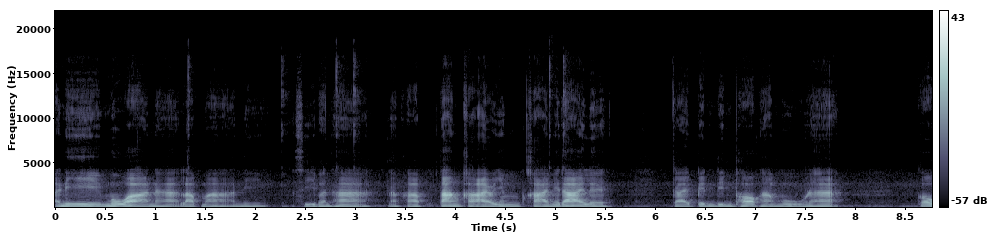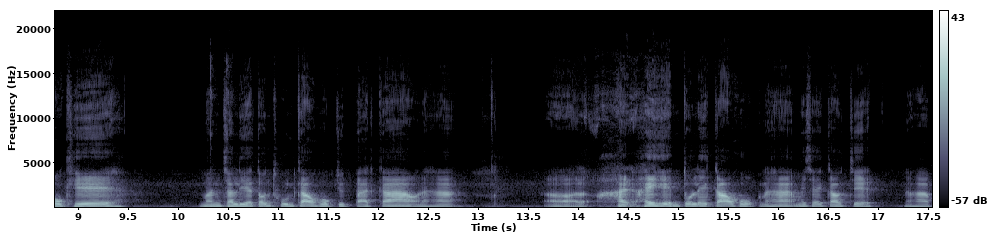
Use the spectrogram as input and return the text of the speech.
อันนี้เมื่อวานนะฮะรับมาอันนี้สี่พันห้านะครับ ตั้งขายยังขายไม่ได้เลย กลายเป็นดินพอกหางหมูนะฮะก็โอเค มันเฉลี่ยต้นทุน 96.89 นะฮะให้ให้เห็นตัวเลข 96 นะฮะ ไม่ใช่ 97 นะครับ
